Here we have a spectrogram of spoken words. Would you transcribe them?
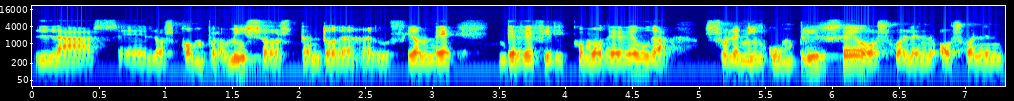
las, eh, los compromisos tanto de reducción de, de, déficit como de deuda suelen incumplirse o suelen, o suelen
